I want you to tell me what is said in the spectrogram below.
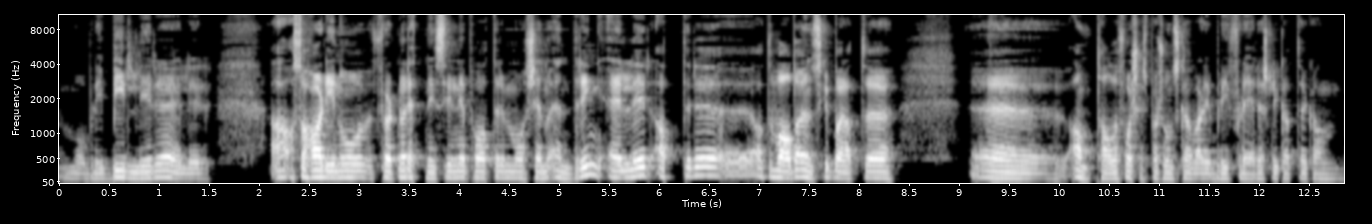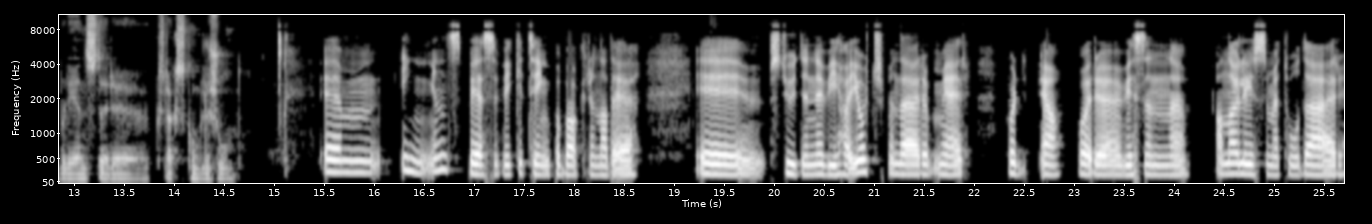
må bli billigere, eller Altså, har de noe, ført noen retningslinjer på at det må skje noe endring, eller at, dere, at WADA ønsker bare at antallet forskningspersoner skal bli flere, slik at det kan bli en større slags konklusjon? Um, ingen spesifikke ting på bakgrunn av det eh, studiene vi har gjort, men det er mer for, ja, for eh, hvis en analysemetode er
